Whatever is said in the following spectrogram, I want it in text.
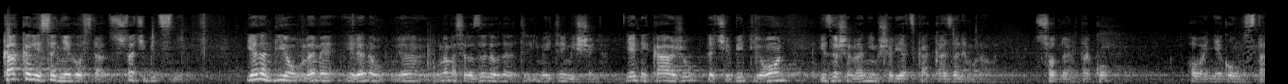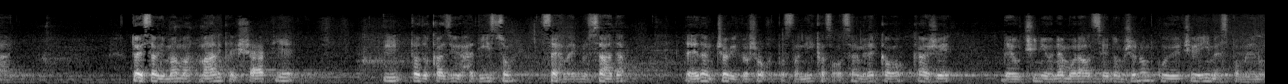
Kakav je sad njegov status? Šta će biti s njim? Jedan dio uleme, ili jedna ulema se razgledao da imaju tri mišljenja. Jedni kažu da će biti on izvršen na njim šarijatska kazna nemorala. Sodno je tako ovaj njegovom stanju. To je stavi mama Malika i Šafije i to dokazuju hadisom Sehla ibn Sada, da je jedan čovjek došao kod poslanika, sa osam rekao, kaže da je učinio nemoral sa jednom ženom koju je ime spomenuo.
